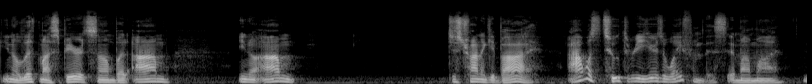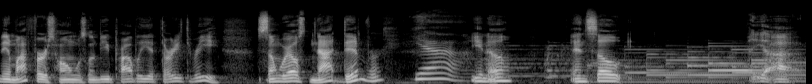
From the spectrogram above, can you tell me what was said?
you know lift my spirits some but i'm you know i'm just trying to get by. I was two three years away from this in my mind. Then my first home was going to be probably at 33 somewhere else not denver. Yeah. you know? And so yeah I,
